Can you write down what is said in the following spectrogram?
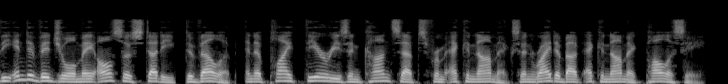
The individual may also study, develop, and apply theories and concepts from economics and write about economic policy.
